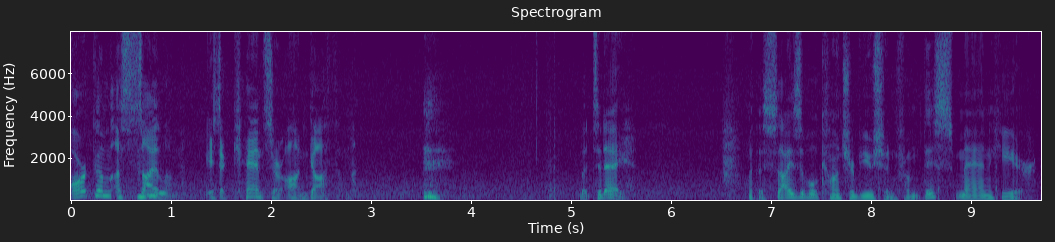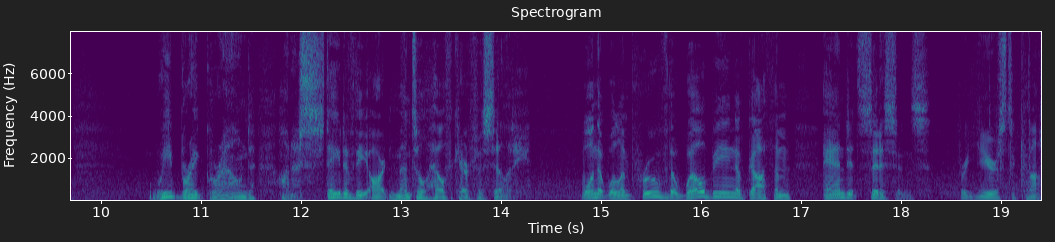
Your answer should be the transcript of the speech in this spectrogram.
Arkham Asylum is a cancer on Gotham. but today, with a sizable contribution from this man here, we break ground on a state-of-the-art mental health care facility. One that will improve the well-being of Gotham and its citizens for years to come.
